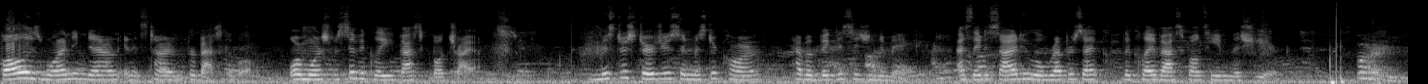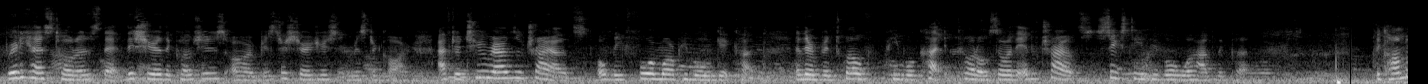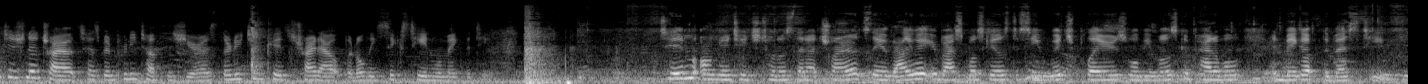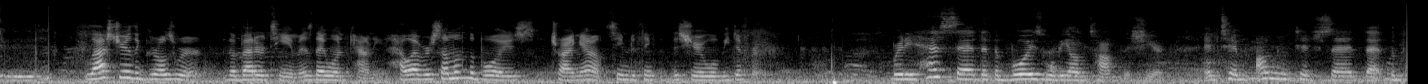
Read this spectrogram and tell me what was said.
Fall is winding down and it's time for basketball, or more specifically, basketball tryouts. Mr. Sturgis and Mr. Carr have a big decision to make as they decide who will represent the Clay basketball team this year. Brady Hess told us that this year the coaches are Mr. Sturgis and Mr. Carr. After two rounds of tryouts, only four more people will get cut, and there have been 12 people cut in total, so at the end of tryouts, 16 people will have been cut. The competition at tryouts has been pretty tough this year as 32 kids tried out, but only 16 will make the team. Tim Ongetich told us that at tryouts they evaluate your basketball skills to see which players will be most compatible and make up the best team. Last year the girls were the better team as they won county. However, some of the boys trying out seem to think that this year will be different. Brady Hess said that the boys will be on top this year, and Tim Ongetich said that the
